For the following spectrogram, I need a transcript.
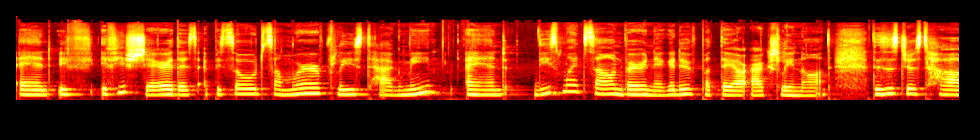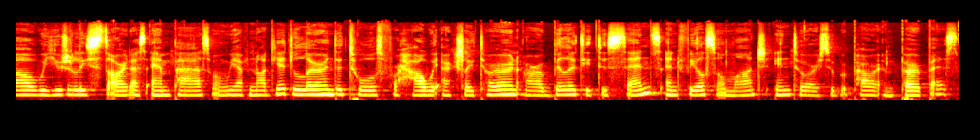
And if if you share this episode somewhere, please tag me and these might sound very negative, but they are actually not. This is just how we usually start as empaths when we have not yet learned the tools for how we actually turn our ability to sense and feel so much into our superpower and purpose.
